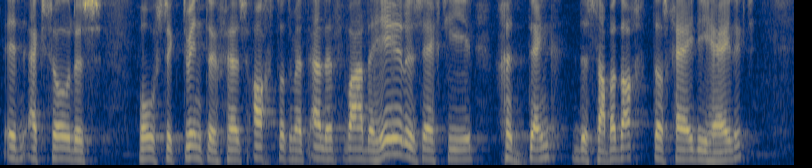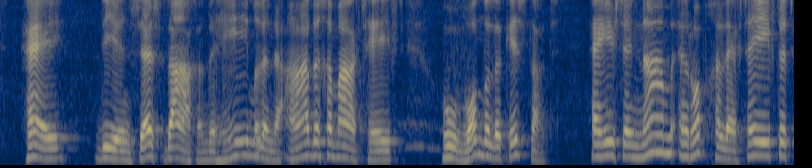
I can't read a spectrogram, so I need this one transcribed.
in Exodus hoofdstuk 20, vers 8 tot en met 11, waar de Heere zegt hier, gedenk de Sabbatdag, dat gij die heiligt. Hij die in zes dagen de hemel en de aarde gemaakt heeft, hoe wonderlijk is dat? Hij heeft zijn naam erop gelegd, hij heeft het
